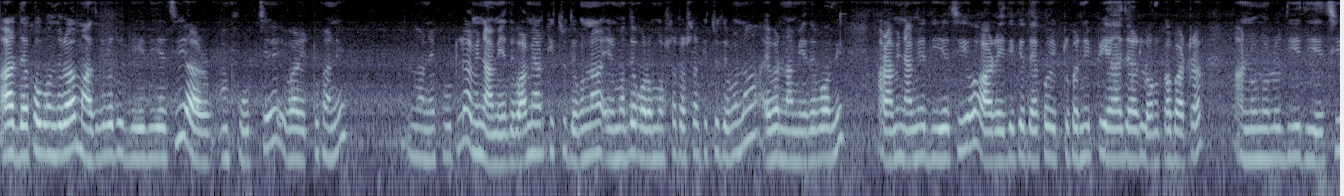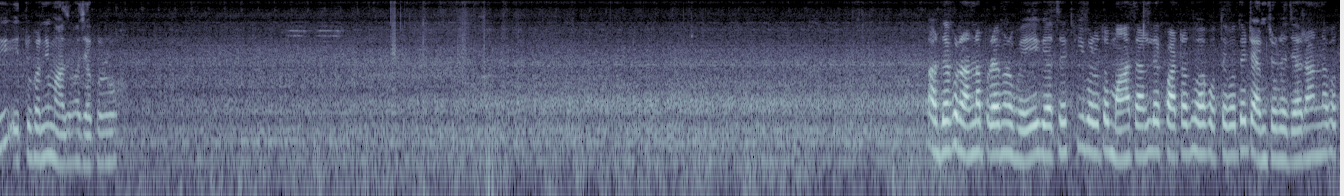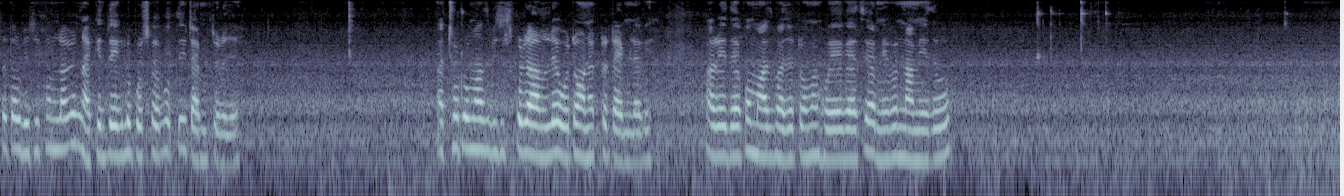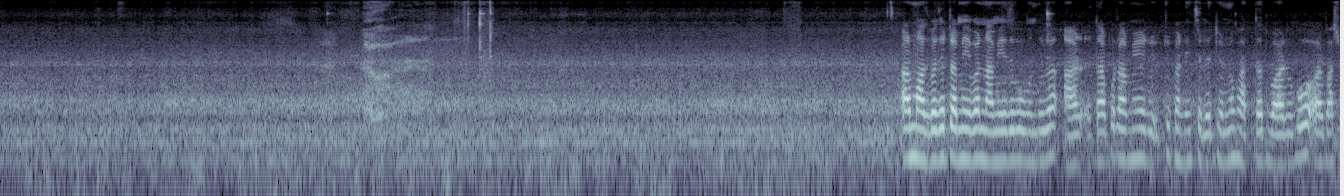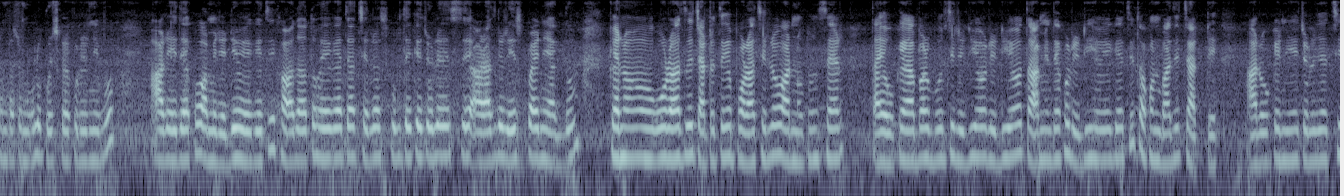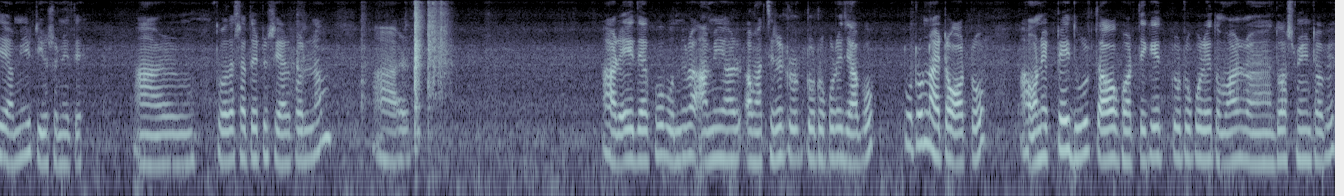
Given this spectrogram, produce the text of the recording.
আর দেখো বন্ধুরা, মাছগুলো তো দিয়ে দিয়েছি আর ফুটছে। এবার একটুখানি মানে ফুটলে আমি নামিয়ে দেবো। আমি আর কিছু দেবো না, এর মধ্যে গরম মশলা টশলা কিছু দেবো না। এবার নামিয়ে দেবো আমি। আর আমি নামিয়ে দিয়েছিও। আর এদিকে দেখো একটুখানি পেঁয়াজ আর লঙ্কা বাটা আর নুন দিয়ে দিয়েছি। একটুখানি মাছ ভাজা করব। আর দেখো রান্না প্রায় আমার হয়েই গেছে। কি বলো তো মাছ আনলে কাটা ধোয়া করতে করতে টাইম চলে যায়। রান্না করতে তো আর বেশিক্ষণ লাগে না, কিন্তু এগুলো পরিষ্কার করতেই টাইম চলে যায়। আর ছোটো মাছ বিশেষ করে আনলে ওইটা অনেকটা টাইম লাগে। আর এই দেখো মাছ ভাজাটা আমার হয়ে গেছে, আমি এবার নামিয়ে দেবো। আর মাছ বাজারটা আমি এবার নামিয়ে দেবো বন্ধুরা। আর তারপর আমি একটুখানি ছেলের জন্য ভাত টাত বাড়বো আর বাসন টাসনগুলো পরিষ্কার করে নিব। আর এই দেখো আমি রেডি হয়ে গেছি খাওয়া দাওয়া তো হয়ে গেছে। আর ছেলে স্কুল থেকে চলে এসেছে আর আজকে রেস্ট পাইনি একদম। কেন ওর আজকে চারটে থেকে পড়া ছিল আর নতুন স্যার, তাই ওকে আবার বলছি, রেডি হও রেডি হও। তা আমি দেখো রেডি হয়ে গেছি, তখন বাজে চারটে। আর ওকে নিয়ে চলে যাচ্ছি আমি টিউশনিতে আর তোমাদের সাথে একটু শেয়ার করলাম। আর আর এই দেখো বন্ধুরা, আমি আর আমার ছেলে টোটো করে যাব। টোটো না, এটা অটো। অনেকটাই দূর, তাও ঘর থেকে টোটো করে তোমার দশ মিনিট হবে।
